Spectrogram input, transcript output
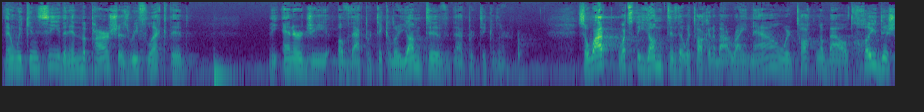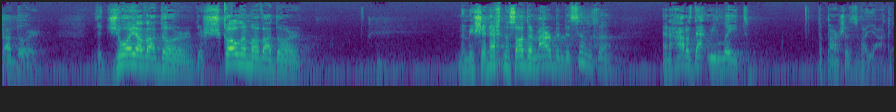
then we can see that in the Parsha is reflected the energy of that particular yomtiv, that particular. So what, what's the yomtiv that we're talking about right now? We're talking about Chodesh Adar, the joy of Adar, the shkolim of Adar, and how does that relate to Parshas Vayakel?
